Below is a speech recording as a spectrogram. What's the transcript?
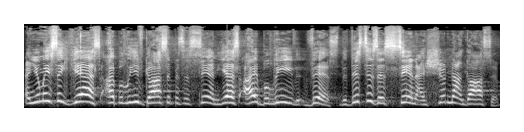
And you may say, Yes, I believe gossip is a sin. Yes, I believe this, that this is a sin. I should not gossip.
